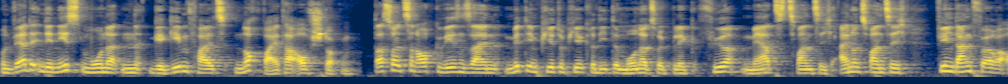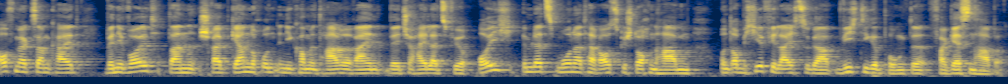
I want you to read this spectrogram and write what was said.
und werde in den nächsten Monaten gegebenenfalls noch weiter aufstocken. Das soll es dann auch gewesen sein mit dem Peer-to-Peer-Kredite-Monatsrückblick für März 2021. Vielen Dank für eure Aufmerksamkeit. Wenn ihr wollt, dann schreibt gerne noch unten in die Kommentare rein, welche Highlights für euch im letzten Monat herausgestochen haben und ob ich hier vielleicht sogar wichtige Punkte vergessen habe.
